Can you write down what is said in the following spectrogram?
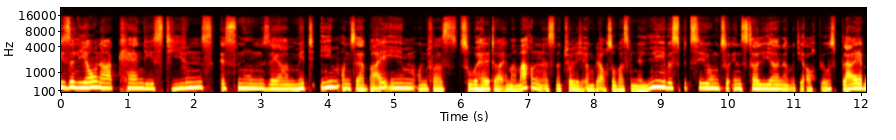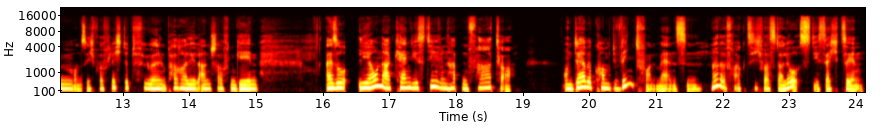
Diese Leona Candy Stevens ist nun sehr mit ihm und sehr bei ihm und was Zuhälter immer machen, ist natürlich irgendwie auch sowas wie eine Liebesbeziehung zu installieren, damit die auch bloß bleiben und sich verpflichtet fühlen, parallel anschaffen gehen. Also Leona Candy Steven hat einen Vater und der bekommt Wind von Manson. Ne, der fragt sich, was da los? Die ist 16.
